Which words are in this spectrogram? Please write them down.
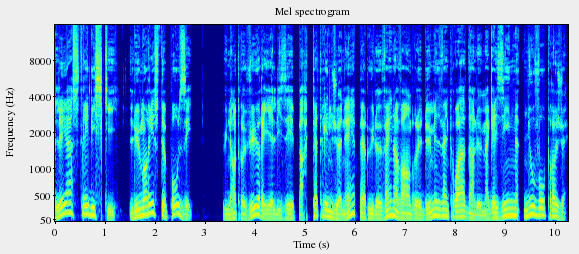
Léa Streliski, l'humoriste posé. Une entrevue réalisée par Catherine Genet parue le 20 novembre 2023 dans le magazine Nouveau Projet.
